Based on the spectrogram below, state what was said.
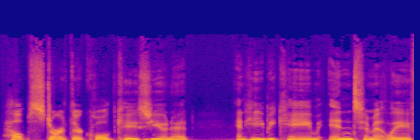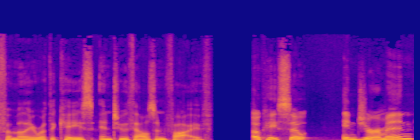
helped start their cold case unit, and he became intimately familiar with the case in 2005. Okay, so in German,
